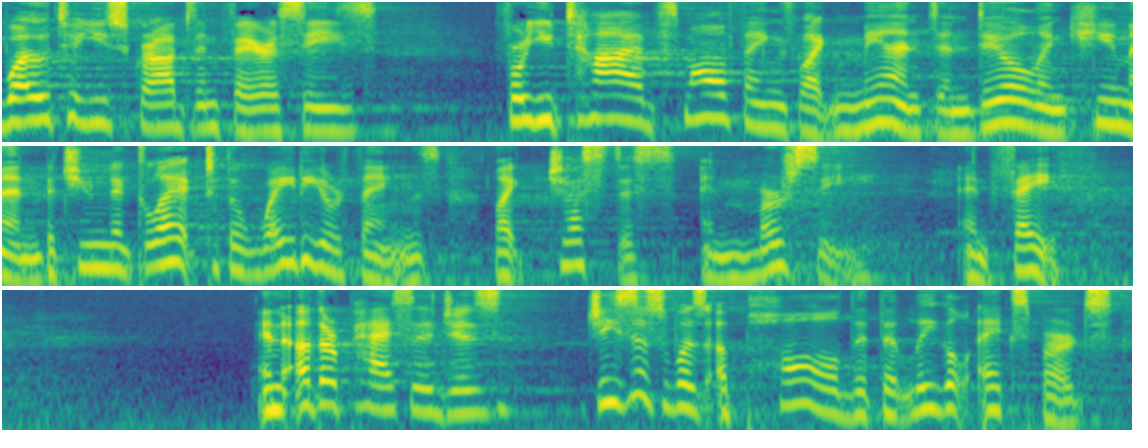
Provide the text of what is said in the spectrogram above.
Woe to you, scribes and Pharisees, for you tithe small things like mint and dill and cumin, but you neglect the weightier things like justice and mercy and faith. In other passages, Jesus was appalled that the legal experts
